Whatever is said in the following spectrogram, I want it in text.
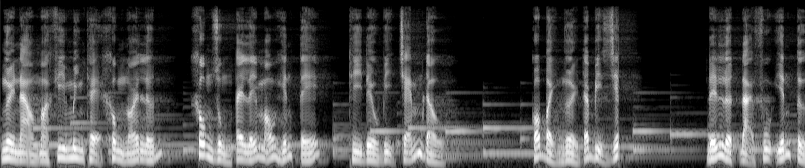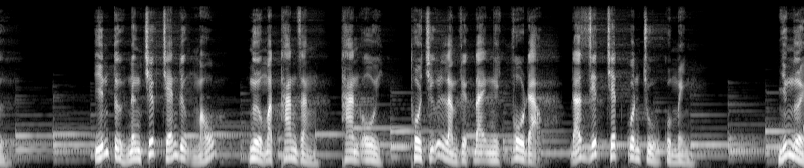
Người nào mà khi minh thệ không nói lớn, không dùng tay lấy máu hiến tế, thì đều bị chém đầu. Có bảy người đã bị giết. Đến lượt đại phu Yến Tử. Yến Tử nâng chiếc chén đựng máu, ngửa mặt than rằng, than ôi, thôi chữ làm việc đại nghịch vô đạo, đã giết chết quân chủ của mình. Những người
